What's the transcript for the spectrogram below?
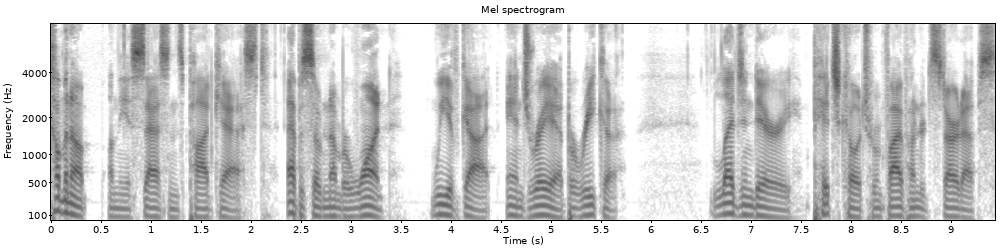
Coming up on the Assassins podcast, episode number one, we have got Andrea Barrica, legendary pitch coach from 500 Startups,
